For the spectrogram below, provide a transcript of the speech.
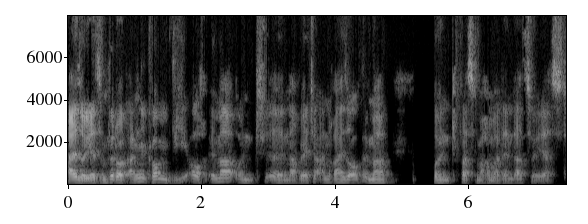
Also jetzt sind wir dort angekommen, wie auch immer und äh, nach welcher Anreise auch immer. Und was machen wir denn da zuerst?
